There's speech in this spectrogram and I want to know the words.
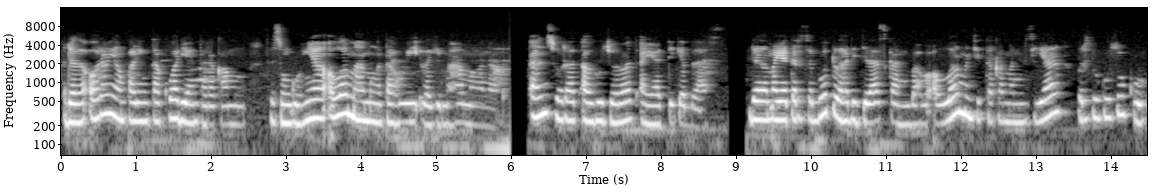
adalah orang yang paling takwa di antara kamu. Sesungguhnya Allah Maha Mengetahui lagi Maha Mengenal. An Surat Al-Hujurat ayat 13 Dalam ayat tersebut telah dijelaskan bahwa Allah menciptakan manusia bersuku-suku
